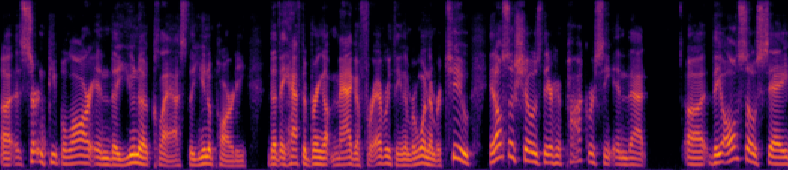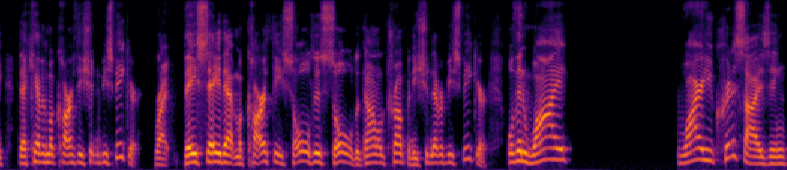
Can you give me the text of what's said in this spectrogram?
uh, certain people are in the uni class, the uniparty, that they have to bring up MAGA for everything. Number one. Number two, it also shows their hypocrisy in that uh, they also say that Kevin McCarthy shouldn't be speaker. Right. They say that McCarthy sold his soul to Donald Trump and he should never be speaker. Well, then why why are you criticizing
